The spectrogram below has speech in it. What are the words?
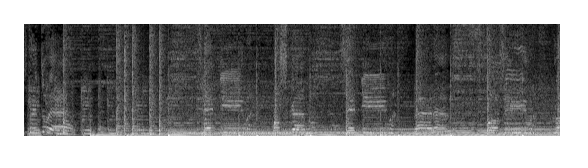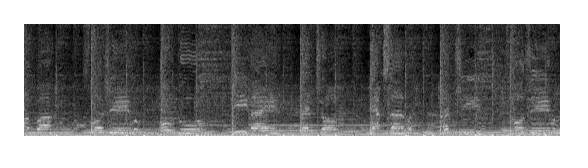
se sprintuje. S jedním mozkem, s jedním perem, spořím chlapa, složím holku, dívej, terčo, jak jsem lepší, spořím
